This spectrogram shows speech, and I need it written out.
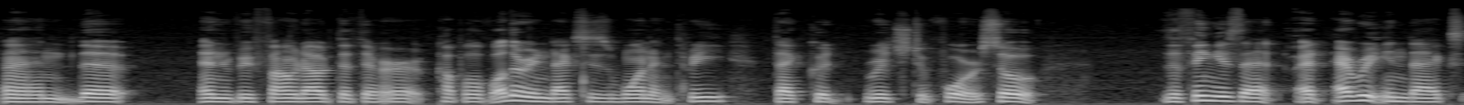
and the and we found out that there are a couple of other indexes 1 and 3 that could reach to 4 so the thing is that at every index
